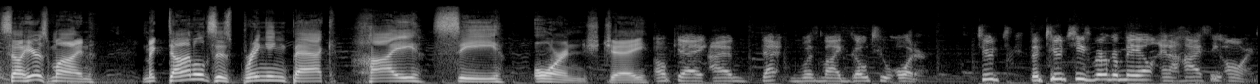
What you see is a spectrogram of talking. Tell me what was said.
So here's mine. McDonald's is bringing back Hi-C orange, Jay. Okay, I'm, that was my go-to order. Two, the two cheeseburger meal and a Hi-C orange.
